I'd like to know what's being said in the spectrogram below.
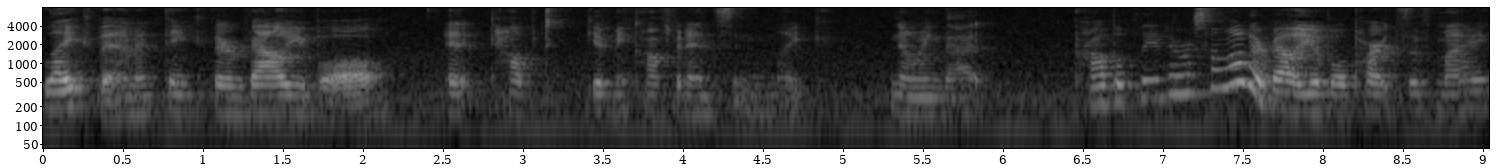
like them and think they're valuable. It helped give me confidence in like knowing that probably there were some other valuable parts of my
